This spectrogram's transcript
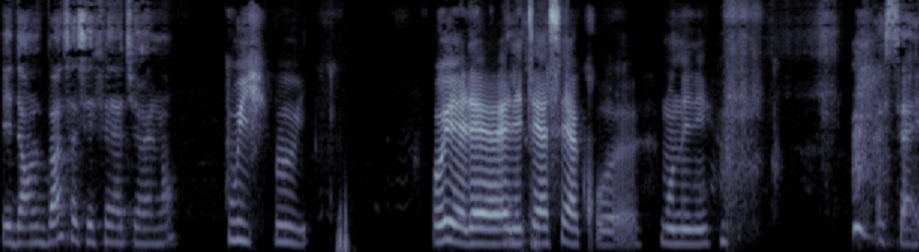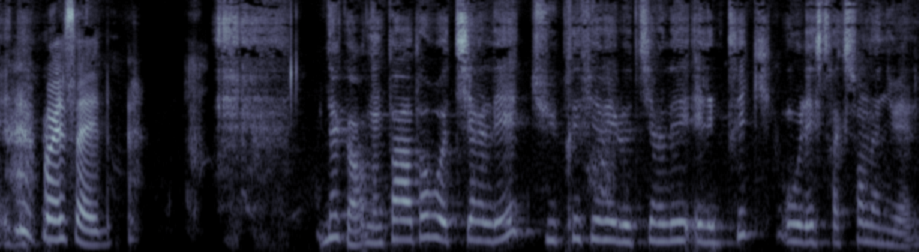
Et dans le bain, ça s'est fait naturellement? Oui, oui, oui. Oui, elle, elle était assez accro, euh, mon aînée. Ça aide. Ouais, ça aide. D'accord. Donc par rapport au tire-lait, tu préférais le tire-lait électrique ou l'extraction manuelle?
